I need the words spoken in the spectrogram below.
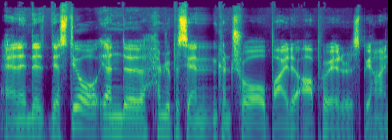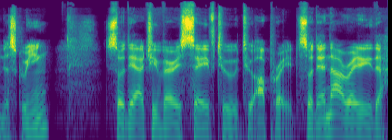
And they're still under 100% control by the operators behind the screen. So they're actually very safe to, to operate. So they're not really the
